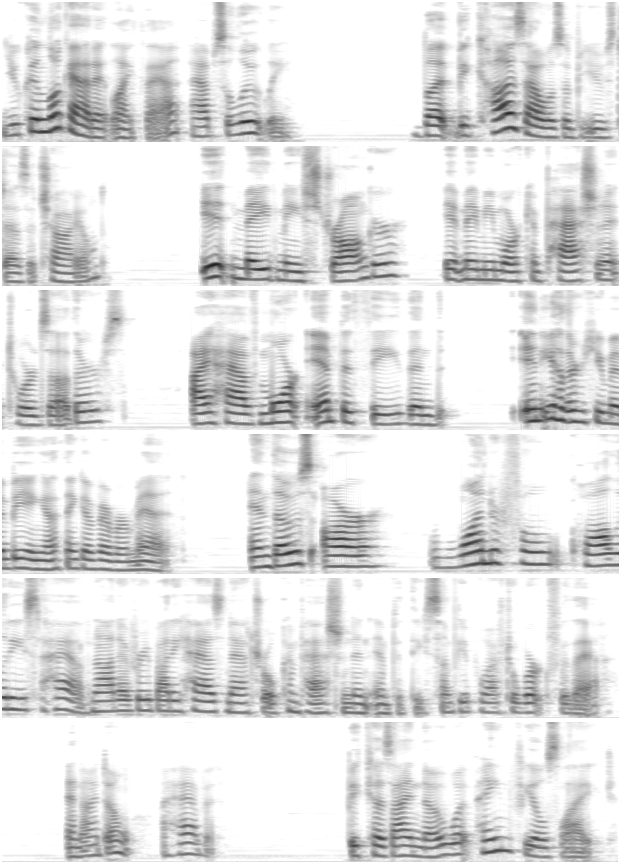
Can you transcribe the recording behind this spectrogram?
You can look at it like that, absolutely. But because I was abused as a child, it made me stronger. It made me more compassionate towards others. I have more empathy than any other human being I think I've ever met. And those are wonderful qualities to have. Not everybody has natural compassion and empathy. Some people have to work for that. And I don't. I haven't. Because I know what pain feels like.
